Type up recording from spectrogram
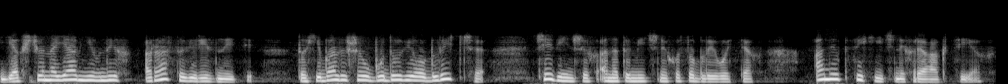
Якщо наявні в них расові різниці, то хіба лише в будові обличчя чи в інших анатомічних особливостях, а не в психічних реакціях.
